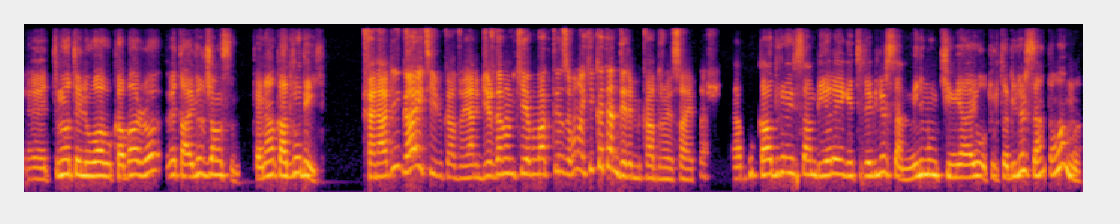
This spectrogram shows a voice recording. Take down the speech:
e, Timothy Luau Cabarro ve Tyler Johnson. Fena kadro değil. Fena değil. Gayet iyi bir kadro. Yani birden 12'ye baktığın zaman hakikaten derin bir kadroya sahipler. Ya bu kadroyu sen bir araya getirebilirsen, minimum kimyayı oturtabilirsen tamam mı?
